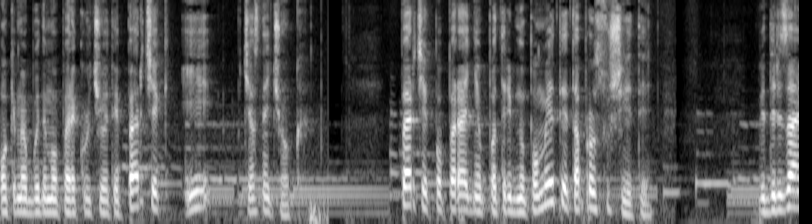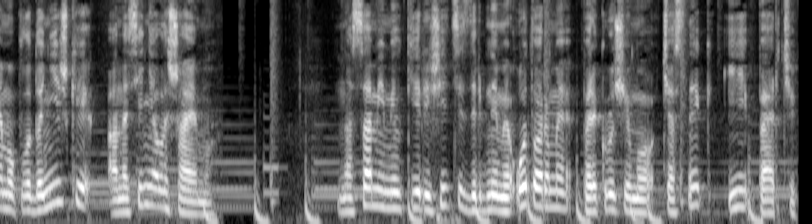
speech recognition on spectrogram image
поки ми будемо перекручувати перчик і часничок. Перчик попередньо потрібно помити та просушити. Відрізаємо плодоніжки, а насіння лишаємо. На самій мілкій рішітці з дрібними отворами перекручуємо часник і перчик.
